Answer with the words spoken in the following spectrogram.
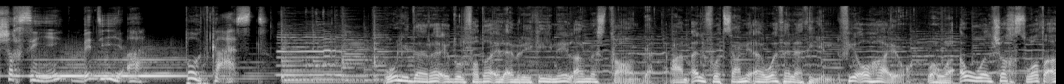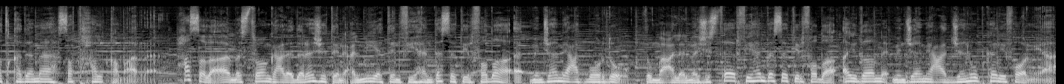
شخصية بدقيقة. بودكاست. ولد رائد الفضاء الأمريكي نيل أرمسترونغ عام 1930 في أوهايو وهو أول شخص وطأت قدماه سطح القمر. حصل أرمسترونغ على درجة علمية في هندسة الفضاء من جامعة بوردو ثم على الماجستير في هندسة الفضاء أيضا من جامعة جنوب كاليفورنيا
